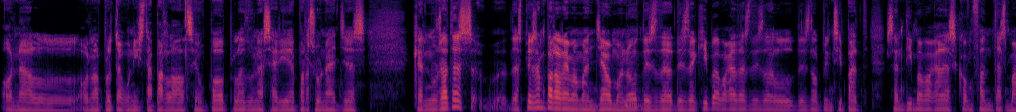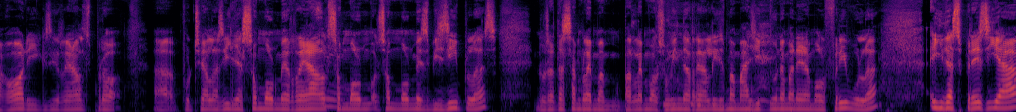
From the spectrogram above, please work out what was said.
on el, on el protagonista parla del seu poble, d'una sèrie de personatges que nosaltres, després en parlarem amb en Jaume, no? Mm. des d'aquí de, a vegades des del, des del Principat sentim a vegades com fantasmagòrics i reals, però eh, potser a les illes són molt més reals, sí. són, molt, són molt més visibles, nosaltres semblem, parlem sovint de realisme màgic d'una manera molt frívola, i després hi ha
